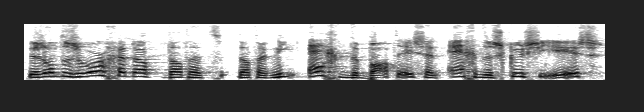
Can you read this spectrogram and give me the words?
Dus om te zorgen dat, dat, het, dat er niet echt debat is en echt discussie is.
